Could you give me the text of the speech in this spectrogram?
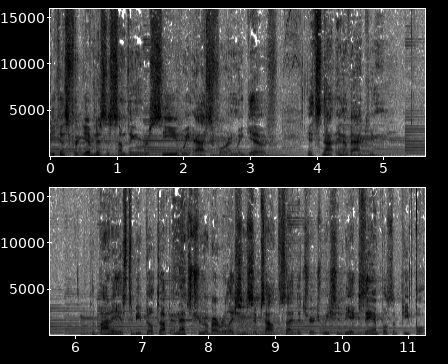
Because forgiveness is something we receive, we ask for, and we give. It's not in a vacuum. The body is to be built up, and that's true of our relationships outside the church. We should be examples of people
